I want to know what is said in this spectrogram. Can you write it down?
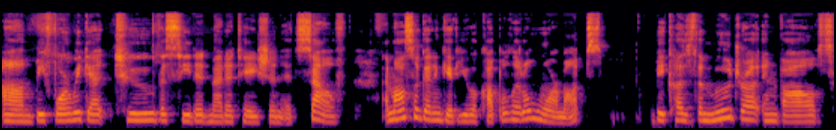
Um, before we get to the seated meditation itself, I'm also going to give you a couple little warm ups because the mudra involves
